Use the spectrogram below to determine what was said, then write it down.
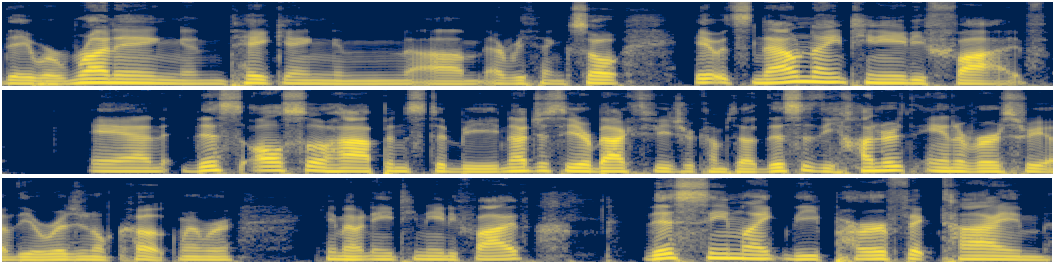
they were running and taking and um, everything. So it's now 1985. And this also happens to be not just the year Back to the Future comes out. This is the 100th anniversary of the original Coke. Remember, came out in 1885. This seemed like the perfect time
